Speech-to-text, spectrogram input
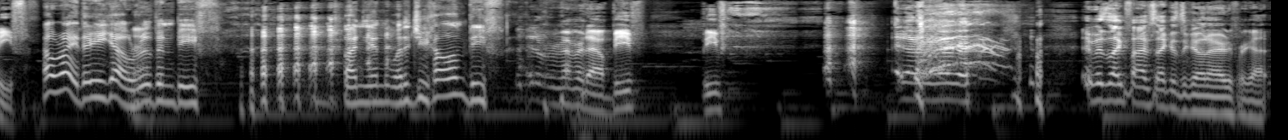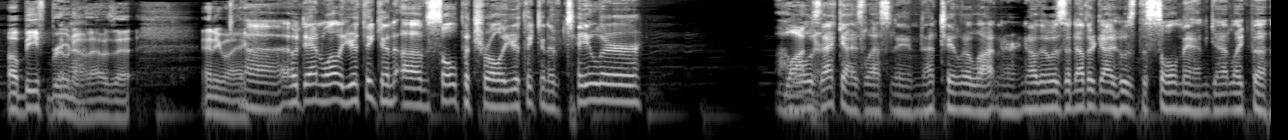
beef. Oh, right. There you go. Ruben beef. Onion. What did you call him? Beef. I don't remember now. Beef, beef. I don't remember. it was like five seconds ago, and I already forgot. Oh, beef Bruno. That was it. Anyway, Uh, oh, Dan Waller, you're thinking of Soul Patrol. You're thinking of Taylor. Oh, what was that guy's last name? Not Taylor Lautner. No, there was another guy who was the Soul Man guy, like the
